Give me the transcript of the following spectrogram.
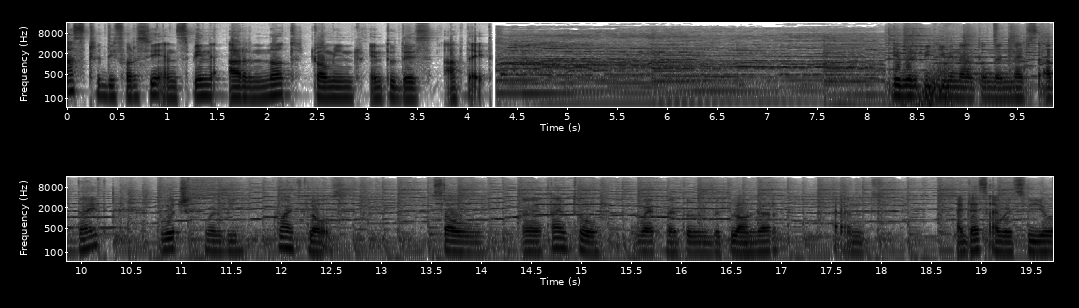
Tusk, D4C and Spin are not coming into this update. They will be given out on the next update, which will be quite close. So, uh, time to wait a little bit longer and I guess I will see you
